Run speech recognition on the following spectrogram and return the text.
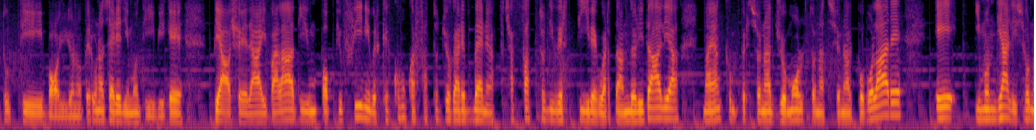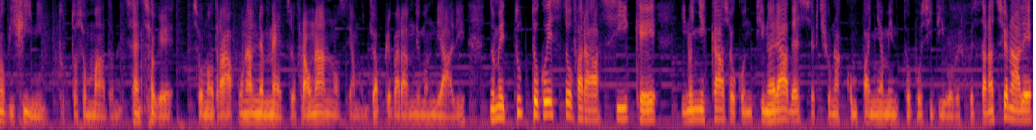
tutti vogliono per una serie di motivi, che piace dai palati un po' più fini perché comunque ha fatto giocare bene, ci ha fatto divertire guardando l'Italia, ma è anche un personaggio molto nazional popolare e i mondiali sono vicini, tutto sommato, nel senso che sono tra un anno e mezzo, fra un anno stiamo già preparando i mondiali. Secondo tutto questo farà sì che in ogni caso continuerà ad esserci un accompagnamento positivo per questa nazionale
